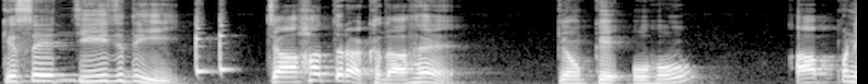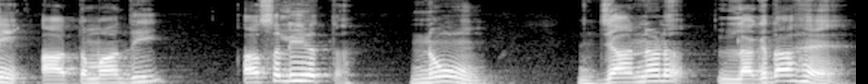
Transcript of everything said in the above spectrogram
ਕਿਸੇ ਚੀਜ਼ ਦੀ ਚਾਹਤ ਰੱਖਦਾ ਹੈ, ਕਿਉਂਕਿ ਉਹ ਆਪਣੀ ਆਤਮਾ ਦੀ ਅਸਲੀਅਤ ਨੂੰ ਜਾਣਨ ਲੱਗਦਾ ਹੈ।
